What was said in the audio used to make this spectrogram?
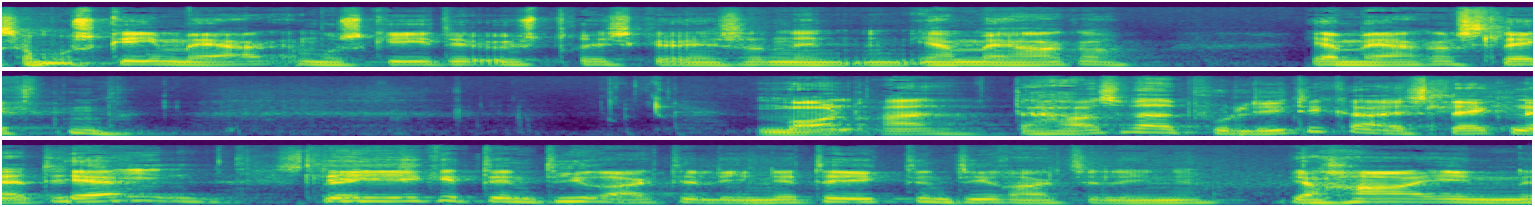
Så måske, mærker, måske det østriske er sådan en, jeg mærker, jeg mærker slægten. Monrad. Der har også været politikere i slægten. Er det Ja, din det slægt? er ikke den direkte linje. Det er ikke den direkte linje. Jeg har en,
